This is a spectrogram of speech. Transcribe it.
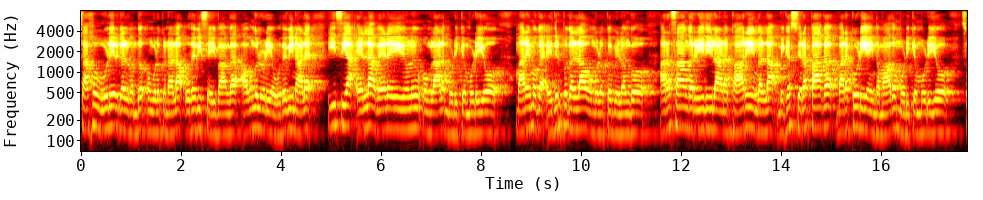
சக ஊழியர்கள் வந்து உங்களுக்கு நல்லா உதவி செய்வாங்க. அவங்களுடைய உதவினால் ஈஸியாக எல்லா வேலையிலும் உங்களால் முடிக்க முடியும். மறைமுக எதிர்ப்புகள்லாம் உங்களுக்கு விளங்கும் அரசாங்க ரீதியிலான காரியங்கள்லாம் மிக சிறப்பாக வரக்கூடிய இந்த மாதம் முடிக்க முடியும் ஸோ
